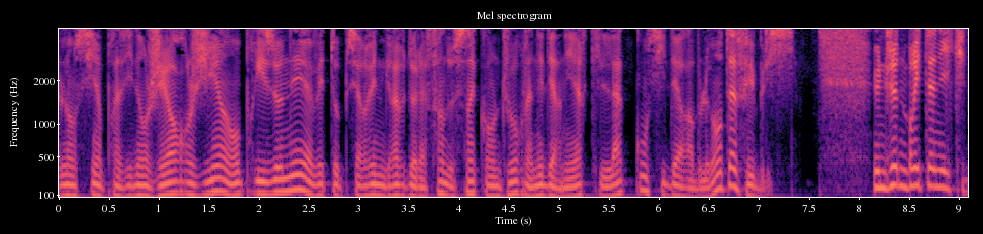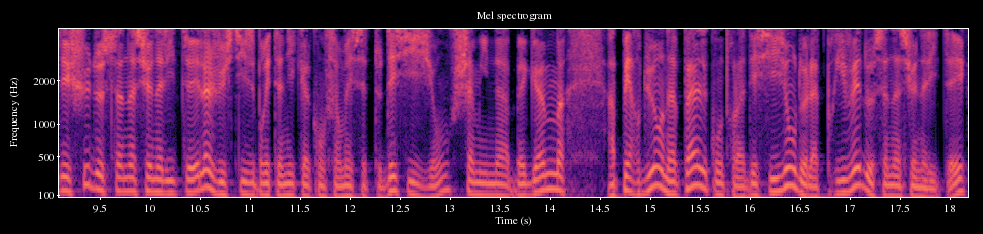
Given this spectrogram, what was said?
L'ancien président géorgien emprisonné avait observé une grève de la faim de 50 jours l'année dernière qui l'a considérablement affaibli. Une jeune Britannique déchue de sa nationalité. La justice britannique a confirmé cette décision. Shamina Begum a perdu en appel contre la décision de la priver de sa nationalité.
